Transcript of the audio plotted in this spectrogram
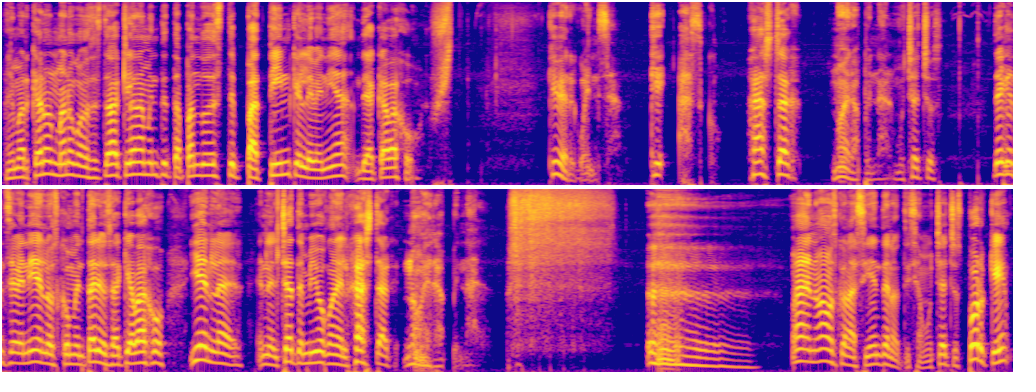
Me marcaron mano cuando se estaba claramente tapando de este patín que le venía de acá abajo. Qué vergüenza. Qué asco. Hashtag no era penal, muchachos. Déjense venir en los comentarios aquí abajo y en, la, en el chat en vivo con el hashtag no era penal. bueno, vamos con la siguiente noticia, muchachos. Porque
